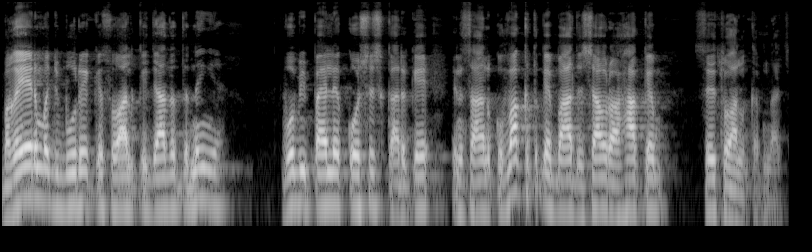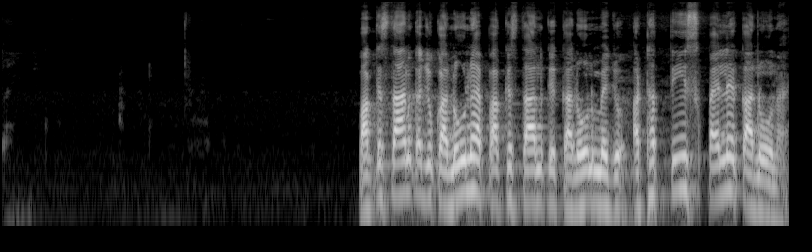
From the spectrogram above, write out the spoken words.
बग़ैर मजबूरी के सवाल की इजाज़त नहीं है। वो भी पहले कोशिश करके इंसान को वक्त के बादशाह और हाकिम से सवाल करना चाहिए। पाकिस्तान का जो कानून है, पाकिस्तान के कानून में जो अठतीस पहले कानून है,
